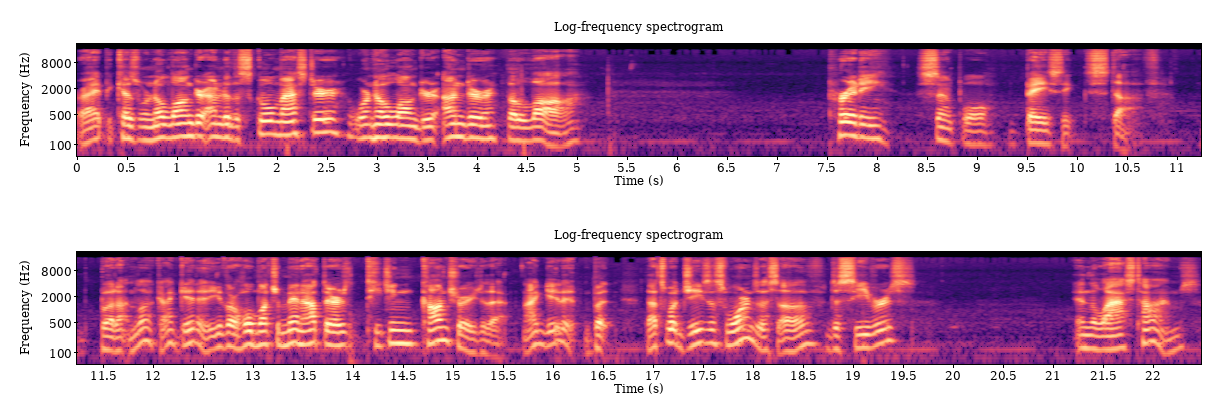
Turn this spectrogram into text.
Right? Because we're no longer under the schoolmaster, we're no longer under the law. Pretty simple basic stuff. But uh, look, I get it. Either a whole bunch of men out there teaching contrary to that. I get it. But that's what Jesus warns us of deceivers in the last times.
